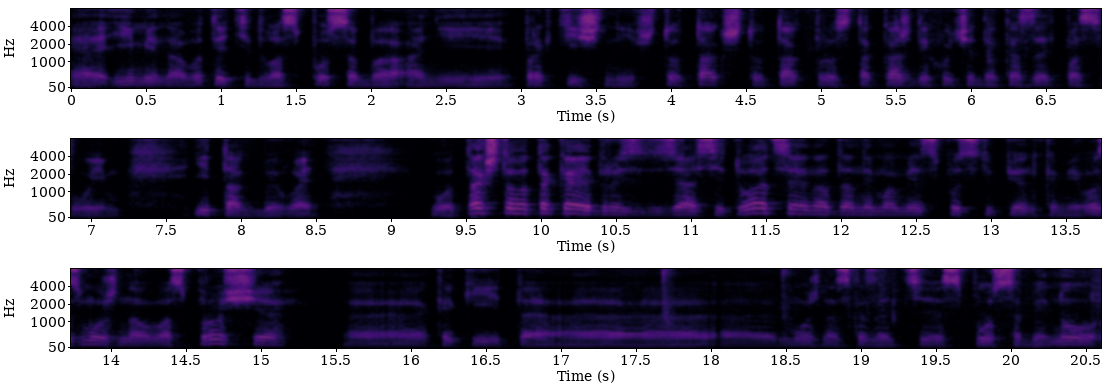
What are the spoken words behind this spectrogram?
э, именно вот эти два способа, они практичны, что так, что так, просто каждый хочет доказать по-своему. И так бывает. Вот. Так что вот такая, друзья, ситуация на данный момент с подступенками. Возможно, у вас проще э, какие-то, э, э, можно сказать, способы, но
